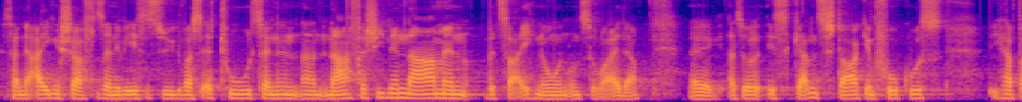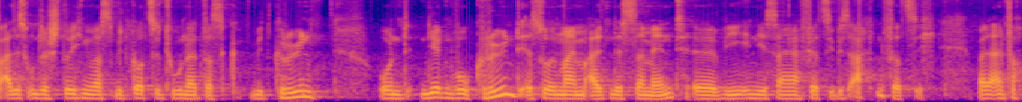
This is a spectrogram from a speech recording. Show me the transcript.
seine Eigenschaften, seine Wesenszüge, was er tut, seine nach verschiedenen Namen, Bezeichnungen und so weiter. Äh, also ist ganz stark im Fokus. Ich habe alles unterstrichen, was mit Gott zu tun hat, was mit Grün und nirgendwo grünt es so in meinem Alten Testament äh, wie in Jesaja 40 bis 48, weil einfach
